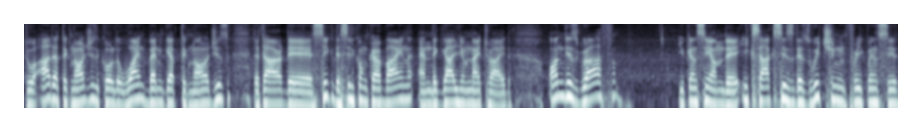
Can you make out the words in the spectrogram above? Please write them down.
to other technologies called wide bandgap technologies that are the SiC, the silicon carbide, and the gallium nitride. On this graph, you can see on the x-axis the switching frequency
